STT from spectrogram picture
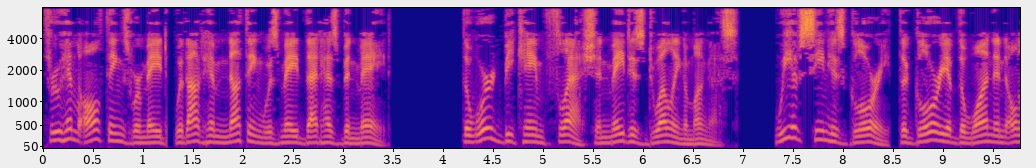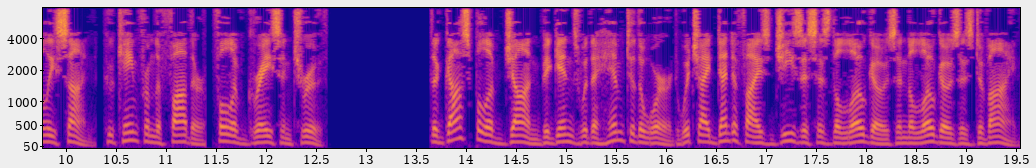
Through him all things were made, without him nothing was made that has been made. The Word became flesh and made his dwelling among us. We have seen his glory, the glory of the one and only Son, who came from the Father, full of grace and truth. The Gospel of John begins with a hymn to the Word which identifies Jesus as the Logos and the Logos as divine.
